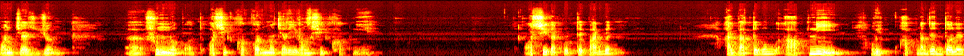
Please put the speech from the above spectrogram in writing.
পঞ্চাশ জন শূন্যপদ অশিক্ষক কর্মচারী এবং শিক্ষক নিয়ে। অস্বীকার করতে পারবেন। আর ব্রাত্যবাবু আপনি ওই আপনাদের দলের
